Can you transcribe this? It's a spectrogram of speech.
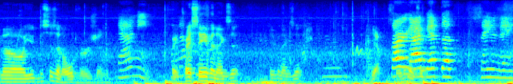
No, you. This is an old version. Danny. Wait, try save and exit. Save and exit. Yeah. Sorry, save and I get the same name.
